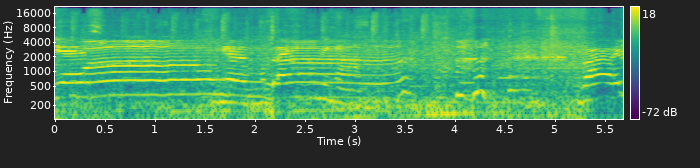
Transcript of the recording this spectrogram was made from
Yes. Wow! Ang Yan, ganda. Bye!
